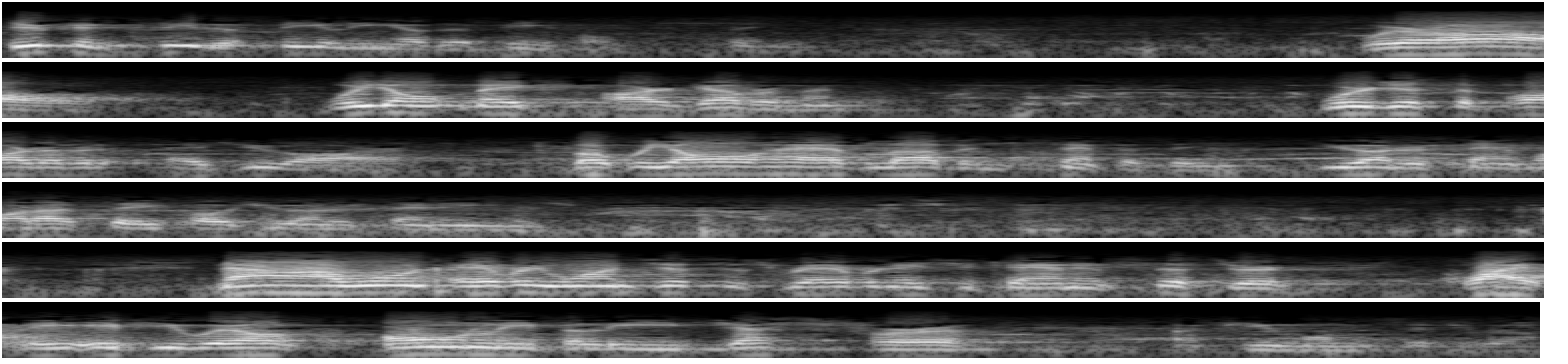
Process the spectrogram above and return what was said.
you can see the feeling of the people. We're all, we don't make our government. We're just a part of it as you are. But we all have love and sympathy. You understand what I say because you understand English. Now I want everyone just as reverent as you can and sister, quietly, if you will, only believe just for a few moments, if you will.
